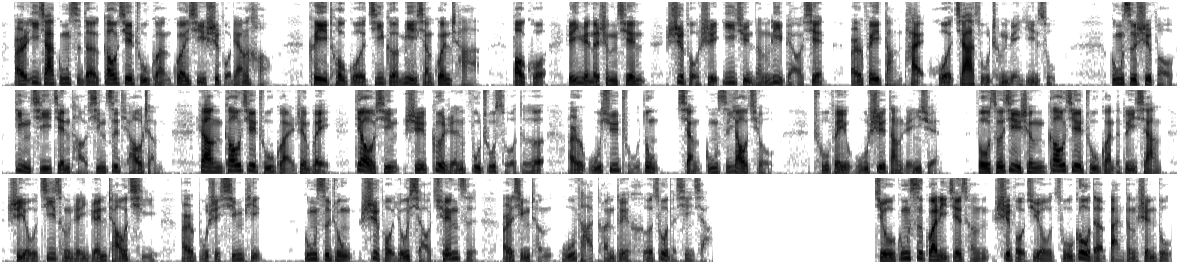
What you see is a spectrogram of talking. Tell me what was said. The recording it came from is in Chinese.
而一家公司的高阶主管关系是否良好，可以透过几个面向观察，包括人员的升迁是否是依据能力表现，而非党派或家族成员因素。公司是否定期检讨薪资调整，让高阶主管认为调薪是个人付出所得，而无需主动向公司要求？除非无适当人选，否则晋升高阶主管的对象是由基层人员找起，而不是新聘。公司中是否有小圈子而形成无法团队合作的现象？九、公司管理阶层是否具有足够的板凳深度？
